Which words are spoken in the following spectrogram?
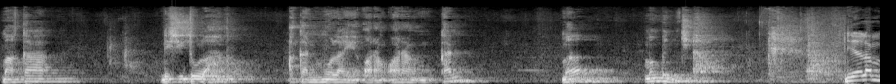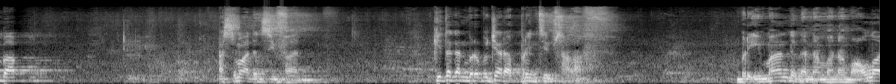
maka di situlah akan mulai orang-orang kan membenci. Di dalam bab asma dan sifat, kita akan berbicara prinsip salaf beriman dengan nama-nama Allah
